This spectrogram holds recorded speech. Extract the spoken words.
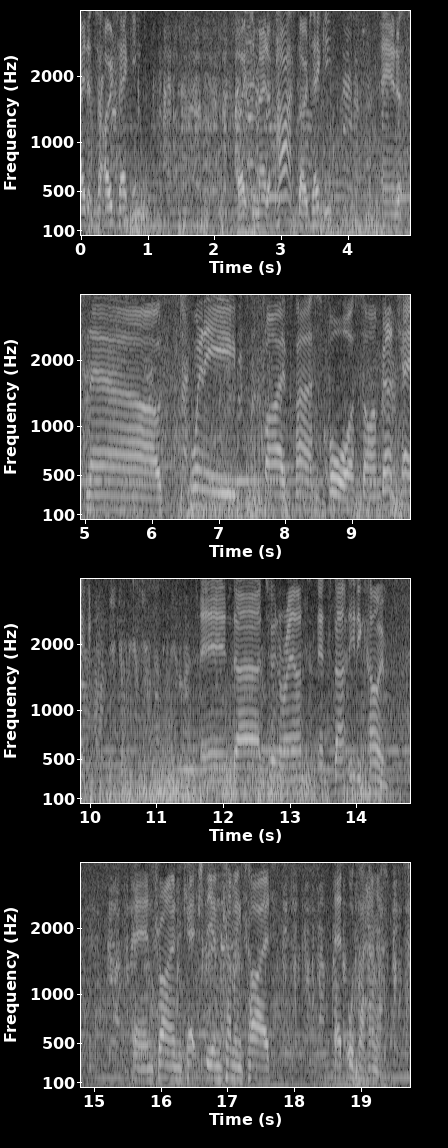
made it to Otaki. I actually made it past Otaki and it's now 25 past four, so I'm going to tack and uh, turn around and start heading home and try and catch the incoming tide at Otaihanga.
